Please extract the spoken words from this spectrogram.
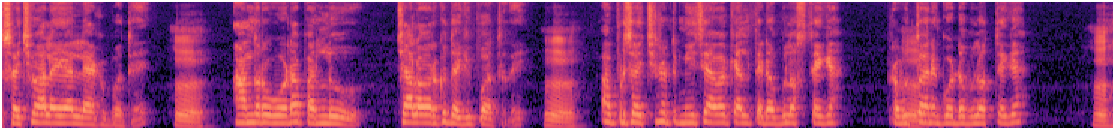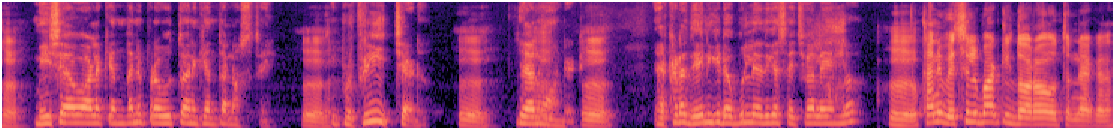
సచివాలయాలు లేకపోతే అందరూ కూడా పనులు చాలా వరకు తగ్గిపోతుంది. అప్పుడు చచ్చినట్టు మీ సేవకి వెళ్తే డబ్బులు వస్తాయిగా ప్రభుత్వానికి కూడా డబ్బులు వస్తాయిగా మీ సేవ వాళ్ళకి ఎంతని ప్రభుత్వానికి ఎంతని వస్తాయి ఇప్పుడు ఫ్రీ ఇచ్చాడు జగన్మోహన్ రెడ్డి. ఎక్కడ దేనికి డబ్బులు లేదుగా సచివాలయంలో. కానీ వెసులుబాట్లు దూరం అవుతున్నాయి కదా.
